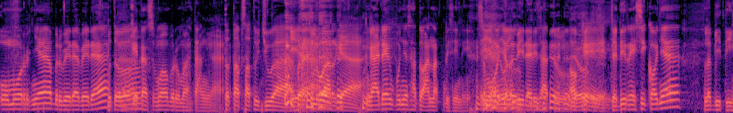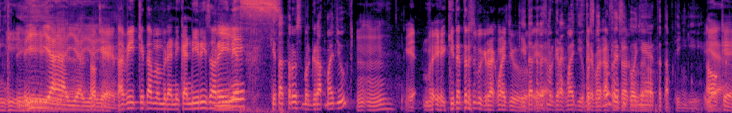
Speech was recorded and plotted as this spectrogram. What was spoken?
umurnya berbeda-beda, Betul. kita semua berumah tangga. Tetap satu jua berkeluarga. Nggak ada yang punya satu anak di sini. Semuanya lebih dari satu. Oke. Jadi resikonya lebih tinggi. Iya iya iya. Oke, iya. tapi kita memberanikan diri sore ini. Yes. Kita terus bergerak maju. Mm-mm. Ya, kita terus bergerak maju. Kita terus Ya. bergerak maju. Terima Meskipun kasih, resikonya Telkomsel. tetap tinggi. Iya. Oke.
